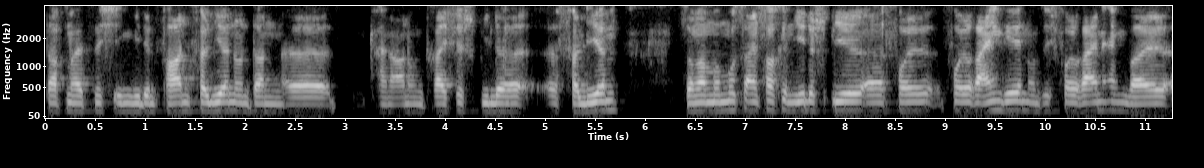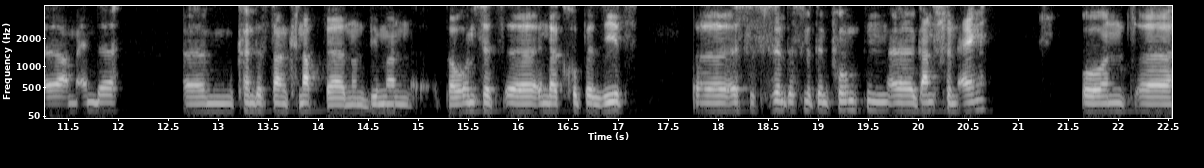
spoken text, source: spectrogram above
darf man jetzt nicht irgendwie den Faden verlieren und dann, äh, keine Ahnung, drei, vier Spiele äh, verlieren, sondern man muss einfach in jedes Spiel äh, voll, voll reingehen und sich voll reinhängen, weil am Ende ähm, könnte es dann knapp werden und wie man bei uns jetzt in der Gruppe sieht, äh, es sind es mit den Punkten äh, ganz schön eng. Und äh,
